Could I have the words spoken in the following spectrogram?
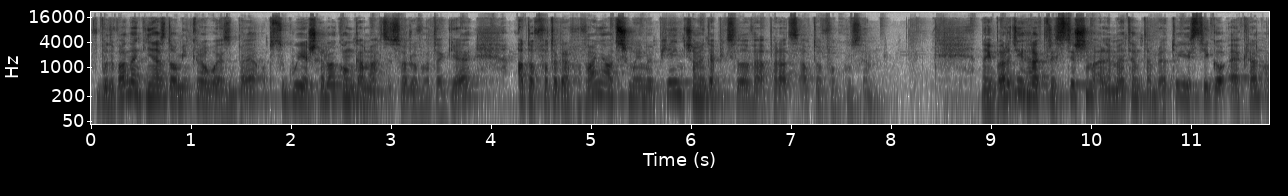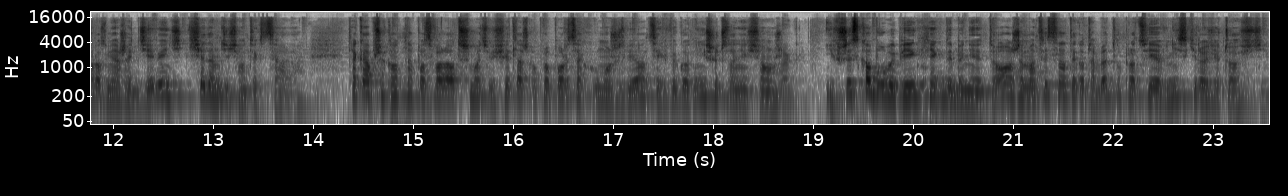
Wbudowane gniazdo micro USB obsługuje szeroką gamę akcesorów OTG, a do fotografowania otrzymujemy 5-megapikselowy aparat z autofokusem. Najbardziej charakterystycznym elementem tabletu jest jego ekran o rozmiarze 9,7 cala. Taka przekątna pozwala otrzymać wyświetlacz o proporcjach umożliwiających wygodniejsze czytanie książek. I wszystko byłoby pięknie, gdyby nie to, że matryca tego tabletu pracuje w niskiej rozdzielczości.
